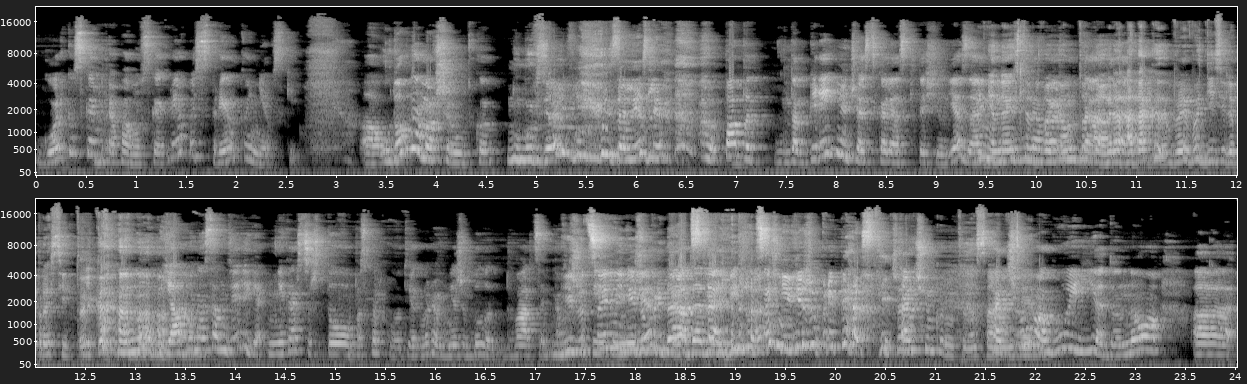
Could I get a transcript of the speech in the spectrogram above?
Горьковская, Петропавловская крепость, Стрелка, Невский. А, удобная маршрутка. Ну, мы взяли в нее и залезли. Папа там переднюю часть коляски тащил, я заднюю. Не, ну если вдвоем, то да, да. А так водителя просить только. Ну, я бы на самом деле, я, мне кажется, что поскольку, вот я говорю, мне же было 20 там, Вижу цель, не вижу препятствий. Да, да, да, вижу цель, не вижу препятствий. Это очень круто, на самом хочу, деле. Хочу, могу и еду, но... А,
